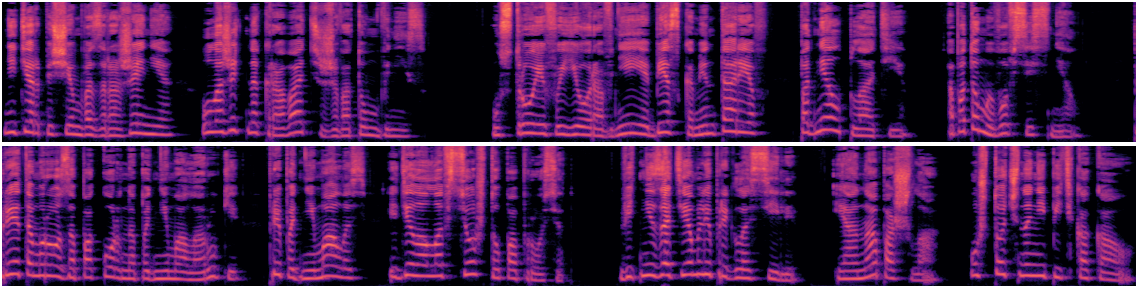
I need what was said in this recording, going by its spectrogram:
не терпящим возражения, уложить на кровать животом вниз. Устроив ее ровнее, без комментариев, поднял платье, а потом и вовсе снял. При этом Роза покорно поднимала руки, приподнималась и делала все, что попросят. Ведь не затем ли пригласили? И она пошла. Уж точно не пить какао.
